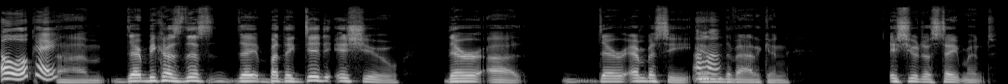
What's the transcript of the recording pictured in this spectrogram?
Oh, okay. Um, there because this they, but they did issue their uh their embassy Uh-huh. in the Vatican issued a statement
